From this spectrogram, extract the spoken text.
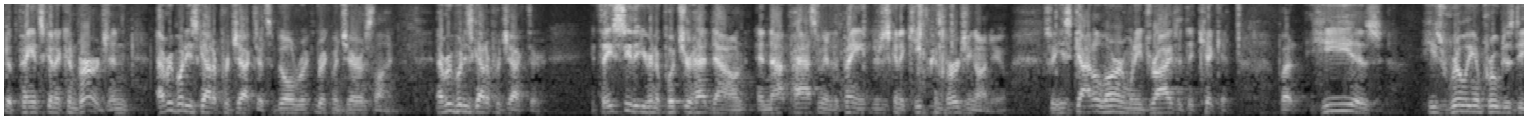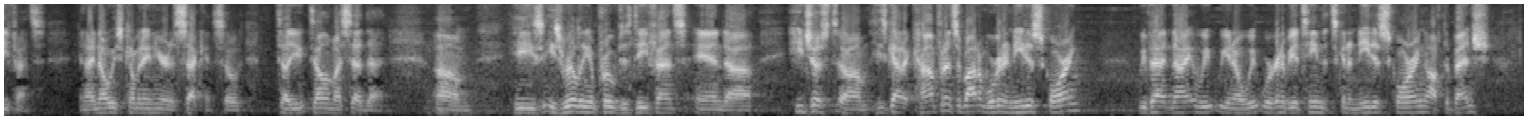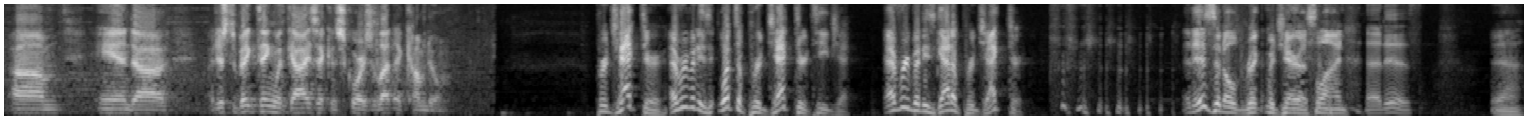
the paint's going to converge. And everybody's got a projector. It's a Bill Rick, Rick Majerus line. Everybody's got a projector. If they see that you're going to put your head down and not pass them into the paint, they're just going to keep converging on you. So he's got to learn when he drives it to kick it. But he is he's really improved his defense, and I know he's coming in here in a second. So tell you tell him I said that. Um, he's he's really improved his defense, and uh, he just um, he's got a confidence about him. We're going to need his scoring. We've had nine. We you know we, we're going to be a team that's going to need his scoring off the bench, um, and uh, just a big thing with guys that can score is letting it come to them. Projector. Everybody's what's a projector, TJ? Everybody's got a projector. it is an old Rick Majerus line. that is. Yeah.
